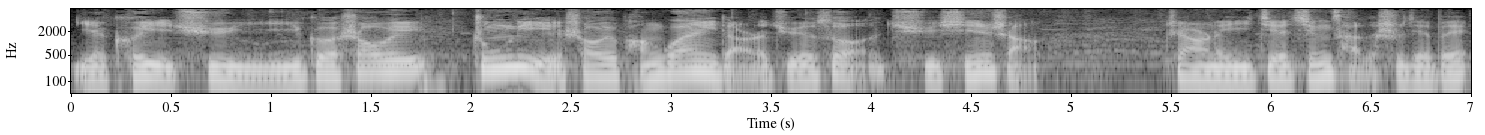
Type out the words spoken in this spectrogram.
也可以去以一个稍微中立、稍微旁观一点的角色去欣赏这样的一届精彩的世界杯。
